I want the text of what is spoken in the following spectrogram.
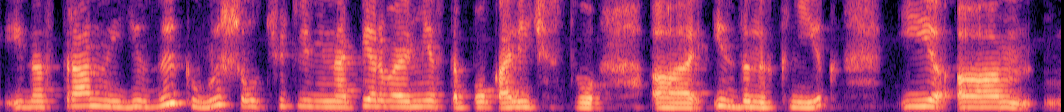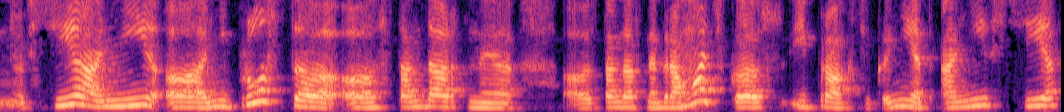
иностранный язык вышел чуть ли не на первое место по количеству изданных книг. И все они не просто стандартные, стандартная грамматика и практика, нет, они все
